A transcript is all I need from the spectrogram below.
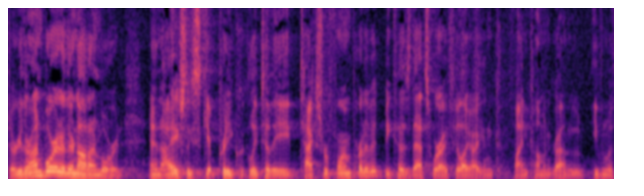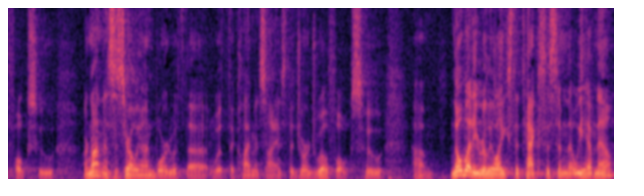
they're either on board or they're not on board. And I actually skip pretty quickly to the tax reform part of it because that's where I feel like I can find common ground, even with folks who are not necessarily on board with the, with the climate science, the George Will folks, who um, nobody really likes the tax system that we have now.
